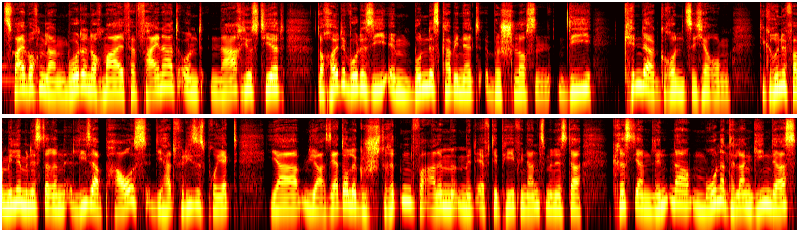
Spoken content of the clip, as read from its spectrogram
Zwei Wochen lang wurde nochmal verfeinert und nachjustiert, doch heute wurde sie im Bundeskabinett beschlossen. Die Kindergrundsicherung. Die grüne Familienministerin Lisa Paus, die hat für dieses Projekt ja, ja sehr dolle gestritten, vor allem mit FDP-Finanzminister Christian Lindner. Monatelang ging das.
